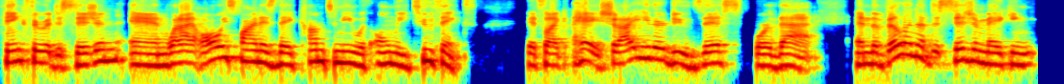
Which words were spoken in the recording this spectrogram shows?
think through a decision. And what I always find is they come to me with only two things. It's like, hey, should I either do this or that? And the villain of decision making,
